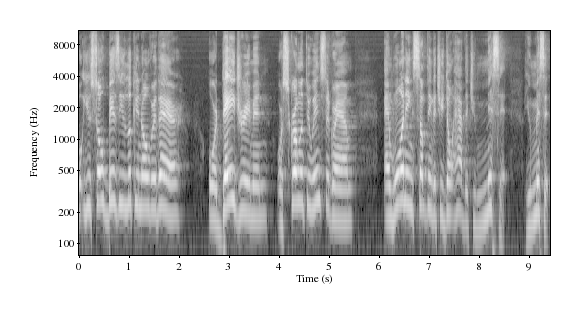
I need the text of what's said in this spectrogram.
but you're so busy looking over there or daydreaming or scrolling through Instagram and wanting something that you don't have that you miss it. You miss it.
